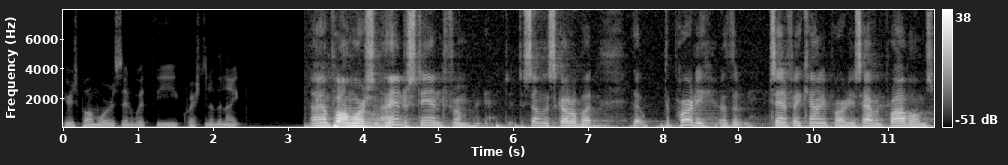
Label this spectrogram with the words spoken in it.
here's Paul Morrison with the question of the night. I'm Paul Morrison. I understand from some of the scuttlebutt that the party, the Santa Fe County Party, is having problems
